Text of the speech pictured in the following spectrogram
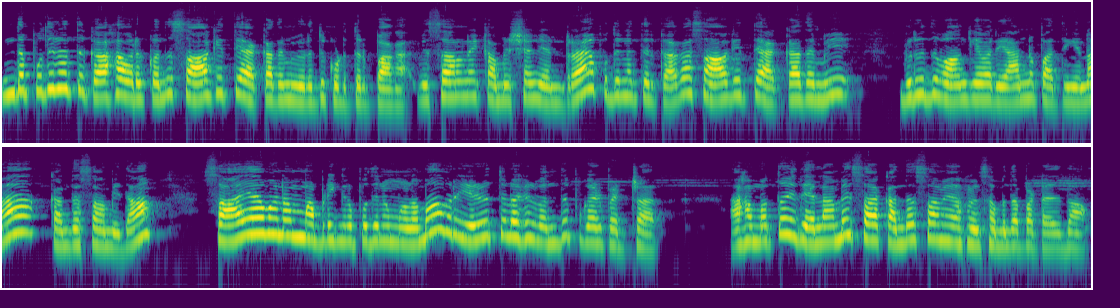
இந்த புதினத்துக்காக அவருக்கு வந்து சாகித்ய அகாதமி விருது கொடுத்துருப்பாங்க. விசாரணை கமிஷன் என்ற புதினத்திற்காக சாகித்ய அகாதமி விருது வாங்கியவர் யாருன்னு பார்த்தீங்கன்னா கந்தசாமி தான். சாயாவனம் அப்படிங்கிற புதினம் மூலமாக அவர் எழுத்துலகில் வந்து புகழ் பெற்றார். ஆக மொத்தம் இது எல்லாமே சா கந்தசாமி அவர்கள் சம்மந்தப்பட்டது தான்.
